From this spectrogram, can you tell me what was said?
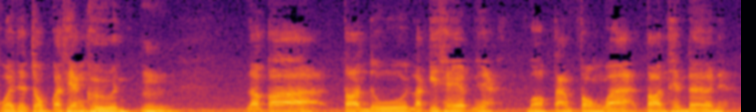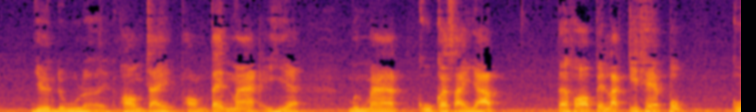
กว่าจะจบก็เที่ยงคืนอืมแล้วก็ตอนดูลั c กี้เทปเนี่ย บอกตามตรงว่าตอน TENDRE เนี่ย ยืนดูเลย พร้อมใจพร้อมเต้นมากไอ้เหี้ยมึงมากูก็ใส่ยับ แต่พอเป็นลั c กี้เทปปุ๊บ กู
